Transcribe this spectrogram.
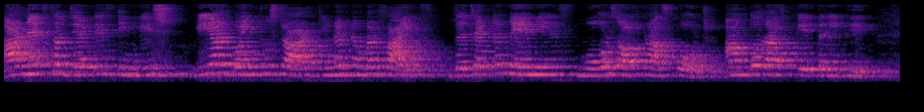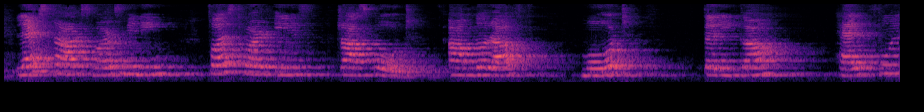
Our next subject is English. We are going to start unit number 5. The chapter name is Modes of Transport. आमदो रफ्त के Let's start words meaning. First word is transport. आमदो mode, तरीका, helpful,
